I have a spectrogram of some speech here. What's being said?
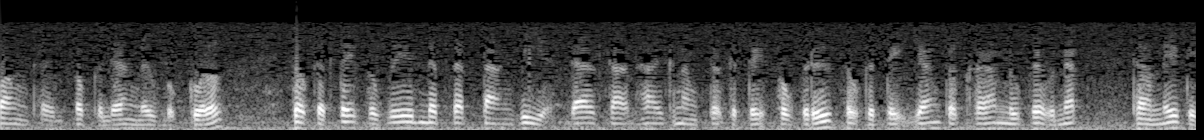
បង់ធ្វើអកលៈនៅបុគ្គលសុគតិពវេនិតតាំងវាដែលកើតហើយក្នុងសុគតិភពឬសុគតិយ៉ាងប្រខានុពវណិតថានេតិ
